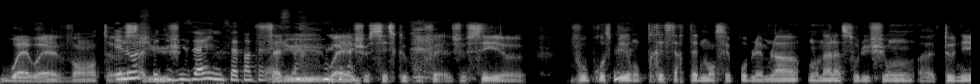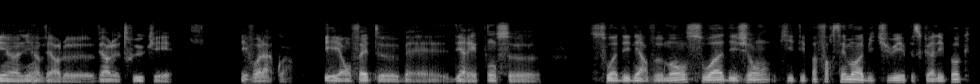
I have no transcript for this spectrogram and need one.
Ouais, ouais, vente. Hello, salut, je fais du design, ça t'intéresse? Salut, ouais, je sais ce que vous faites. Je sais, euh, vos prospects ont très certainement ces problèmes-là. On a la solution. Euh, tenez un lien vers le vers le truc et et voilà quoi. Et en fait, euh, ben, des réponses soit d'énervement, soit des gens qui n'étaient pas forcément habitués parce qu'à l'époque,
